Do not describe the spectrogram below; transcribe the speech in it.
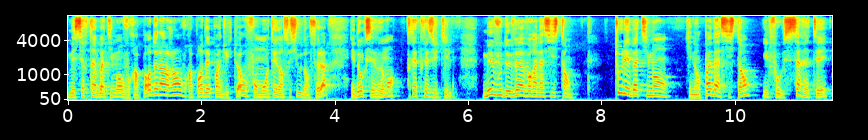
mais certains bâtiments vous rapportent de l'argent, vous rapportent des points de victoire, vous font monter dans ceci ou dans cela, et donc c'est vraiment très très utile. Mais vous devez avoir un assistant. Tous les bâtiments qui n'ont pas d'assistant, il faut s'arrêter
